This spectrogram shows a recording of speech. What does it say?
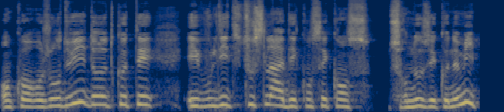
encore aujourd'hui. De l'autre côté, et vous le dites, tout cela a des conséquences sur nos économies,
